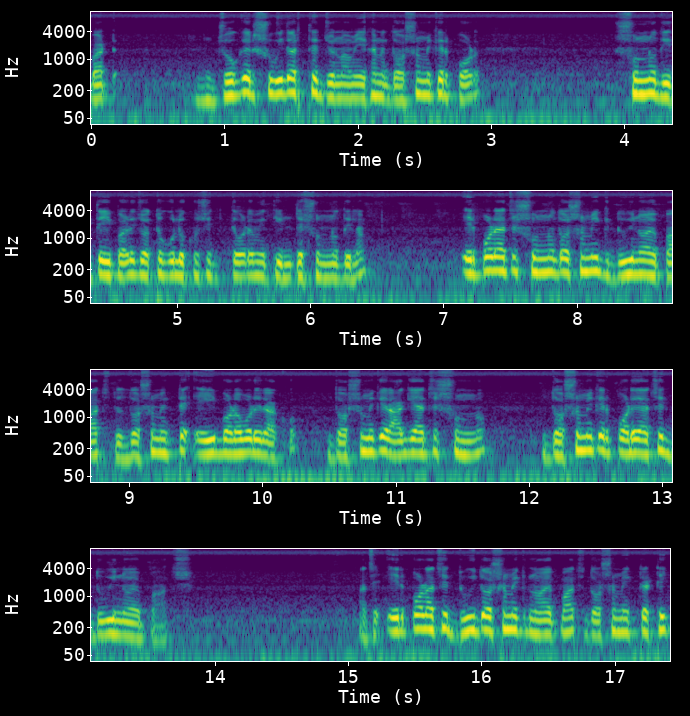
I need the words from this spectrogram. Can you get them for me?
বাট যোগের সুবিধার্থের জন্য আমি এখানে দশমিকের পর শূন্য দিতেই পারি। যতগুলো খুশি দিতে পারি, আমি তিনটে শূন্য দিলাম। এরপরে আছে শূন্য দশমিক দুই নয় পাঁচ। তো দশমিকটা এই বরাবরই রাখো। দশমিকের আগে আছে শূন্য, দশমিকের পরে আছে দুই নয় পাঁচ। আচ্ছা এরপর আছে দুই দশমিক নয় পাঁচ। দশমিকটা ঠিক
